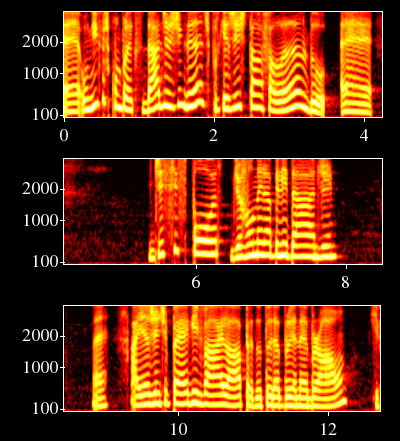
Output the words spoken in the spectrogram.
é, o nível de complexidade é gigante, porque a gente estava falando é, de se expor, de vulnerabilidade. Né? Aí a gente pega e vai lá para a doutora Brené Brown, que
